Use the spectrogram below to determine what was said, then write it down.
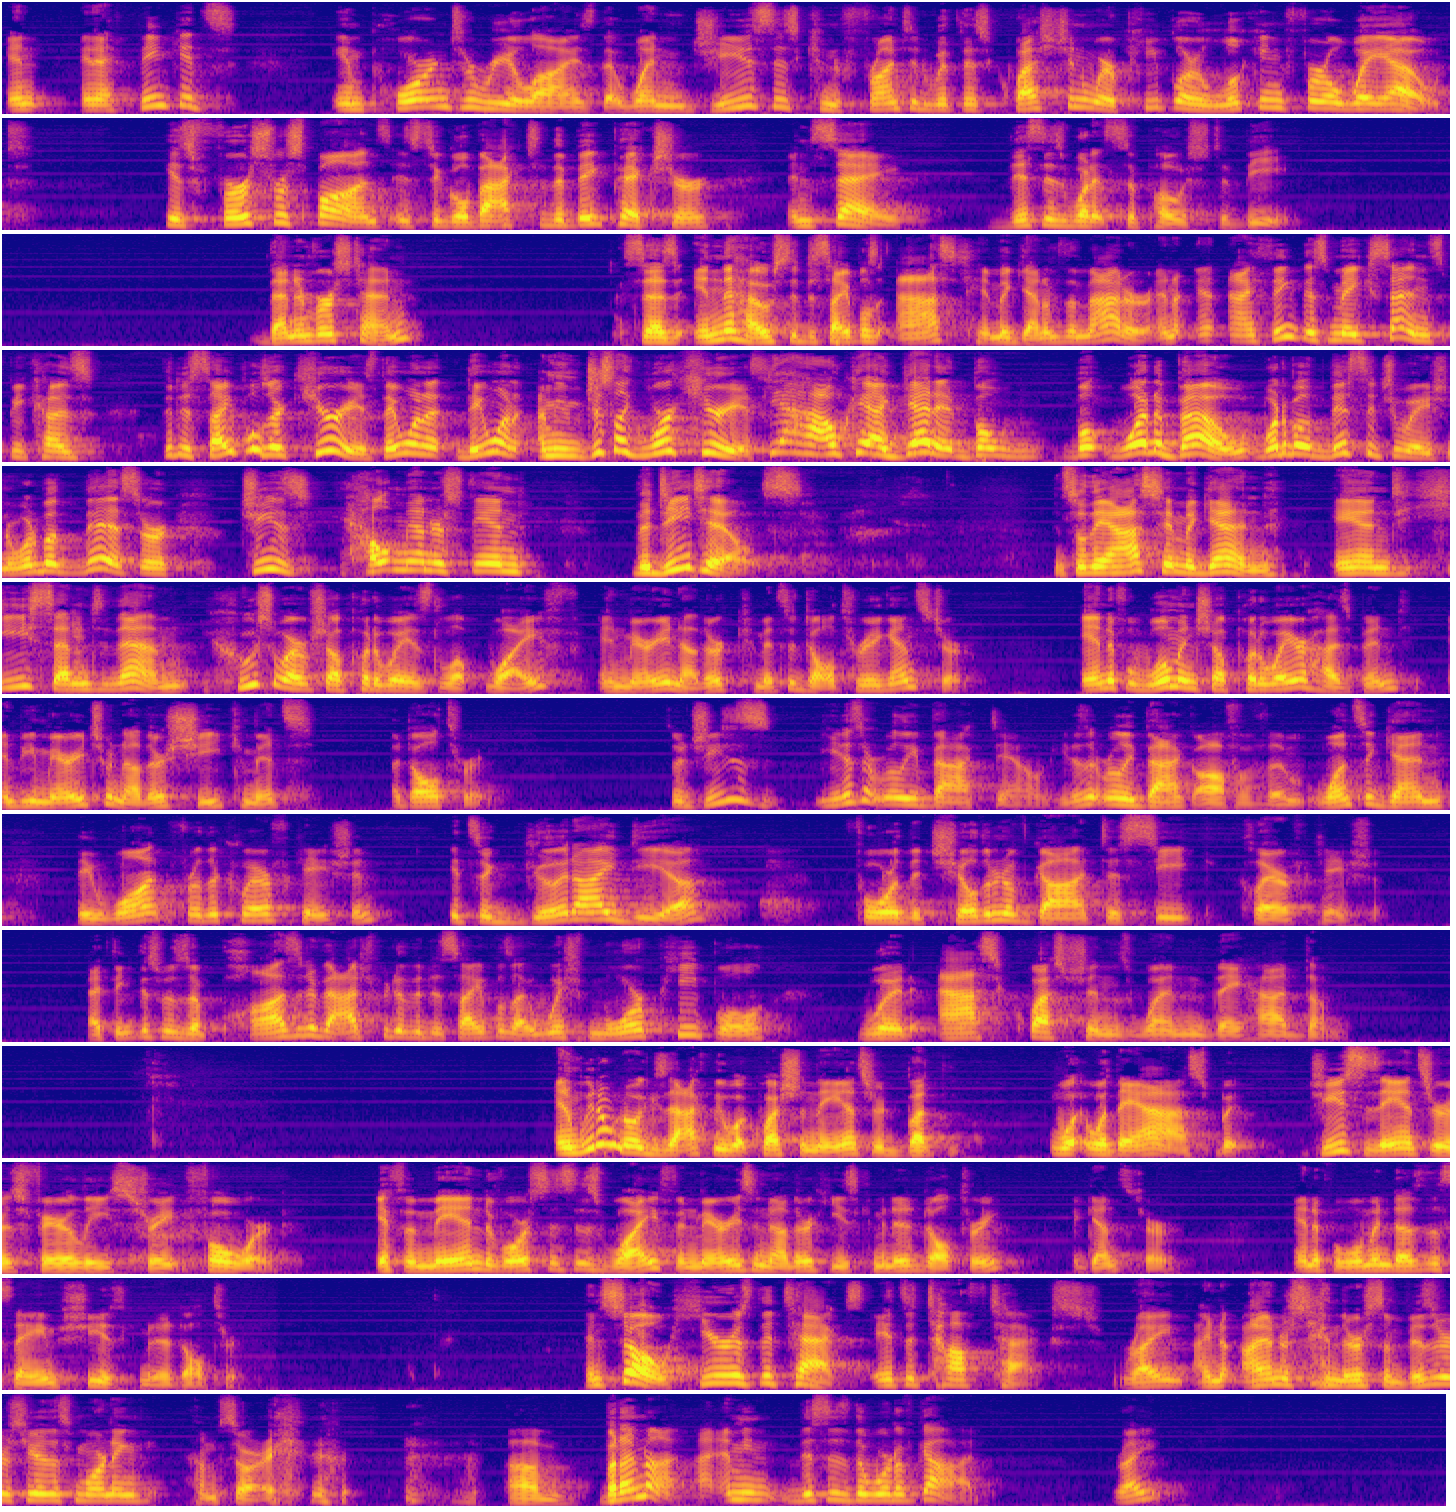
And, and I think it's, important to realize that when Jesus is confronted with this question where people are looking for a way out, his first response is to go back to the big picture and say, This is what it's supposed to be. Then in verse 10, says, In the house, the disciples asked him again of the matter. And, and I think this makes sense because the disciples are curious. They want to, they want, I mean, just like we're curious. Yeah, okay, I get it, but, but what about, what about this situation? Or what about this? Or, Jesus, help me understand the details. And so they asked him again, and he said unto them, Whosoever shall put away his wife and marry another commits adultery against her. And if a woman shall put away her husband and be married to another, she commits adultery. So Jesus, he doesn't really back down. He doesn't really back off of them. Once again, they want further clarification. It's a good idea for the children of God to seek clarification. I think this was a positive attribute of the disciples. I wish more people would ask questions when they had them. And we don't know exactly what question they answered, but what, they asked, but Jesus' answer is fairly straightforward. If a man divorces his wife and marries another, he's committed adultery against her. And if a woman does the same, she has committed adultery. And so, here is the text. It's a tough text, right? I, know, I understand there are some visitors here this morning. I'm sorry. um, but I'm not. I mean, this is the Word of God, right?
